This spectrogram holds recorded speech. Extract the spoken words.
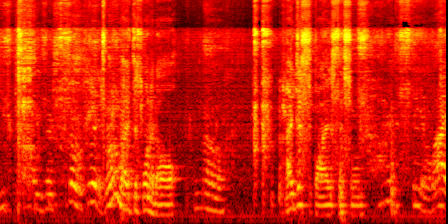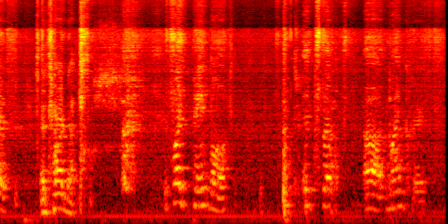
these guys are so good. I don't like this one at all. No, I despise this one. it's hard to stay alive. It's hard to... It's like paintball. Except, uh, Minecraft.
